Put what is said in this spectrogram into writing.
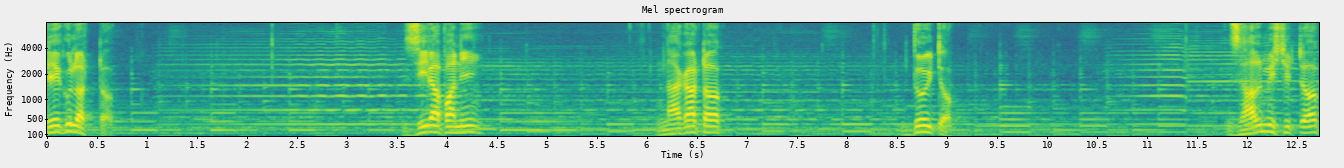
রেগুলার টক, জিরা পানি, নাগা টক দই টক। ঝাল মিষ্টি টক,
